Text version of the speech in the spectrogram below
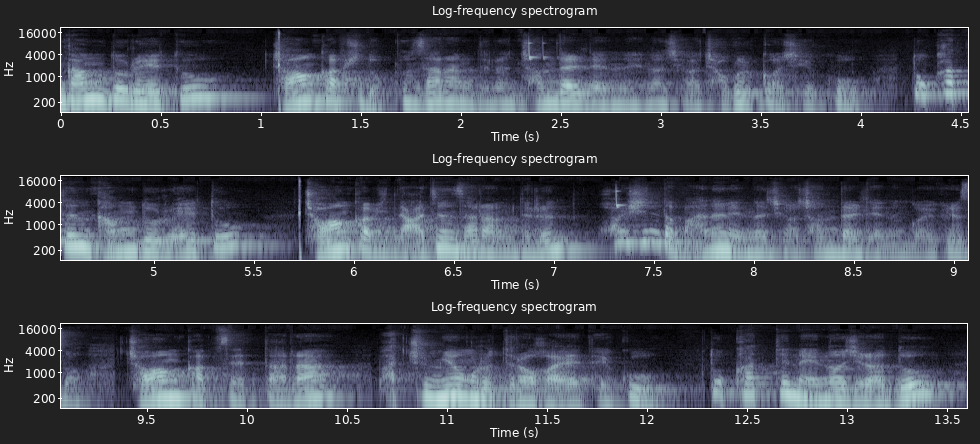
강도로 해도 저항값이 높은 사람들은 전달되는 에너지가 적을 것이고 똑같은 강도로 해도 저항값이 낮은 사람들은 훨씬 더 많은 에너지가 전달되는 거예요. 그래서 저항값에 따라 맞춤형으로 들어가야 되고 똑같은 에너지라도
